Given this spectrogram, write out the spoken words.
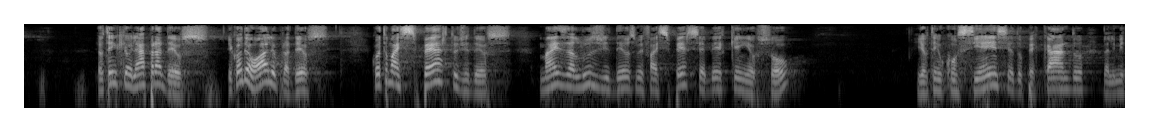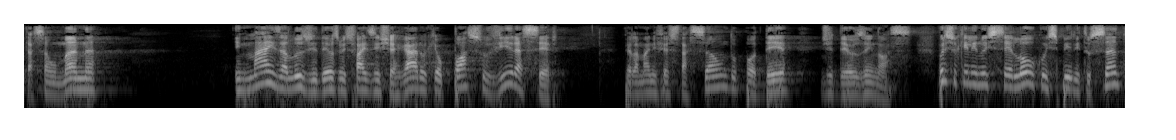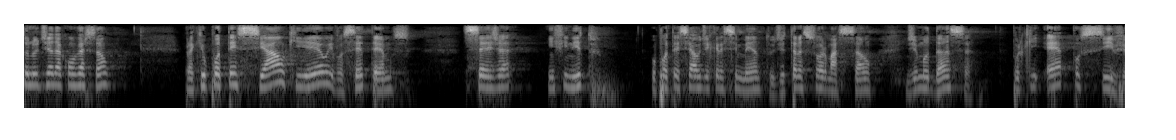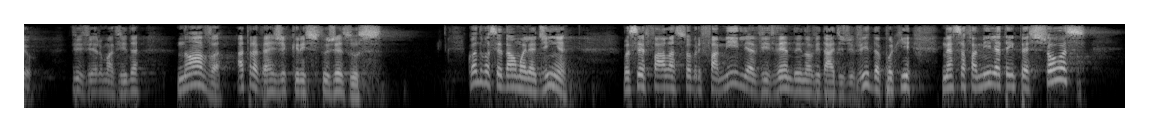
Eu tenho que olhar para Deus. E quando eu olho para Deus, quanto mais perto de Deus, mais a luz de Deus me faz perceber quem eu sou, e eu tenho consciência do pecado, da limitação humana, e mais a luz de Deus me faz enxergar o que eu posso vir a ser, pela manifestação do poder de Deus em nós. Por isso que ele nos selou com o Espírito Santo no dia da conversão, para que o potencial que eu e você temos seja infinito o potencial de crescimento, de transformação, de mudança, porque é possível viver uma vida nova através de Cristo Jesus. Quando você dá uma olhadinha, você fala sobre família vivendo em novidade de vida, porque nessa família tem pessoas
